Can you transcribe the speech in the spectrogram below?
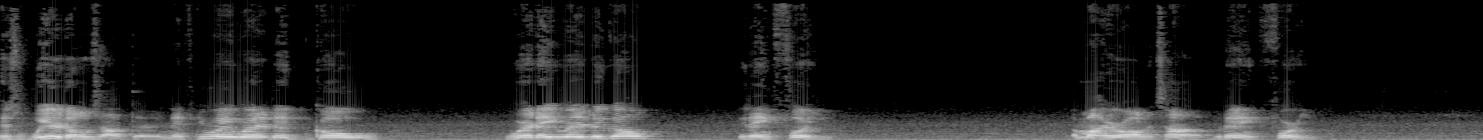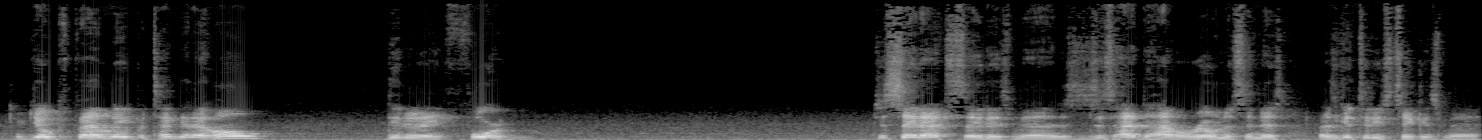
There's weirdos out there, and if you ain't ready to go where they ready to go, it ain't for you. I'm out here all the time, but it ain't for you. If your family ain't protected at home, then it ain't for you just say that to say this, man. This just had to have a realness in this. Let's get to these tickets, man.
